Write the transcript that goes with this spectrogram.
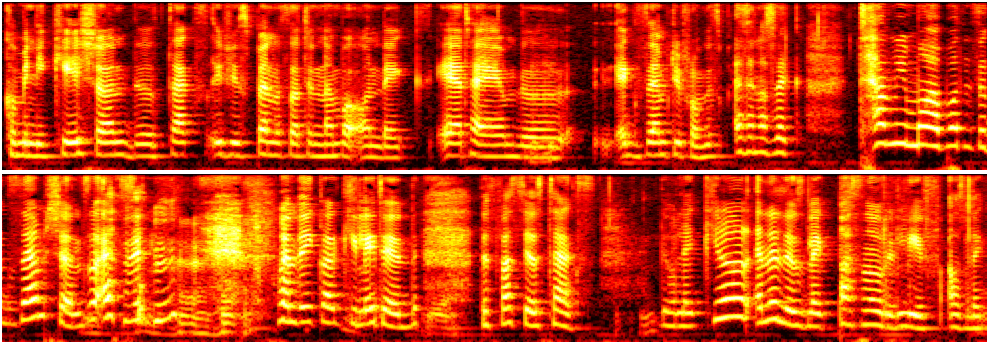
communication they'll tax if you spend a certain number on like airtime they'll mm-hmm. exempt you from this. And then i was like tell me more about this exemption so as in when they calculated yeah. the first year's tax mm-hmm. they were like you know and then there was like personal relief. I was like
